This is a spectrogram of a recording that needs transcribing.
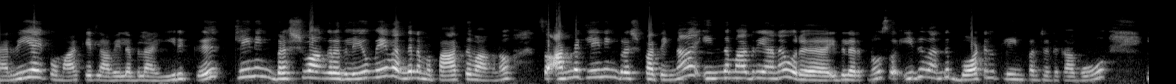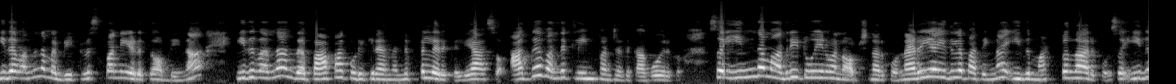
நிறைய இப்போ மார்க்கெட்டில் அவைலபிளாக இருக்குது க்ளீனிங் ப்ரஷ் வாங்குறதுலையுமே வந்து நம்ம பார்த்து வாங்கணும். ஸோ அந்த க்ளீனிங் ப்ரஷ் பார்த்தீங்கன்னா இந்த மாதிரியான ஒரு இதில் இருக்கணும். ஸோ இது வந்து பாட்டில் க்ளீன் பண்ணுறதுக்காகவும் இதை வந்து நம்ம இப்படி ட்விஸ்ட் பண்ணி எடுத்தோம் அப்படின்னா இது வந்து அந்த பாப்பா குடிக்கிற அந்த நிப்பிள் இருக்கு இல்லையா? ஸோ அதை வந்து க்ளீன் பண்ணுறதுக்காகவும் இருக்கும். ஸோ இந்த மாதிரி டூ இன் ஒன் ஆப்ஷனாக இருக்கும். நிறைய இதில் பார்த்தீங்கன்னா இது மட்டும்தான் இருக்கும். ஸோ இது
